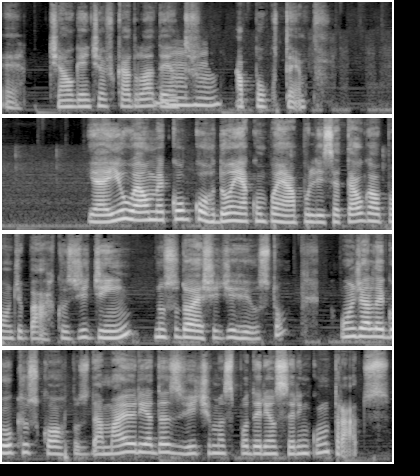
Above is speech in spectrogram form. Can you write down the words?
É, tinha alguém tinha ficado lá dentro Uhum. há pouco tempo. E aí o Elmer concordou em acompanhar a polícia até o galpão de barcos de Dean, no sudoeste de Houston, onde alegou que os corpos da maioria das vítimas poderiam ser encontrados.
